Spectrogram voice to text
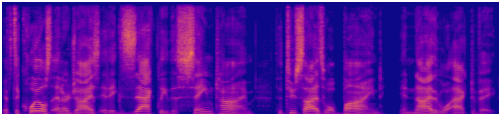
If the coils energize at exactly the same time, the two sides will bind and neither will activate.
